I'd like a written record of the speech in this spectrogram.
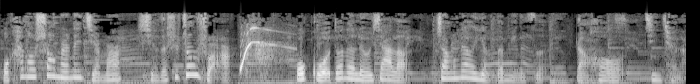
我看到上面那姐们儿写的是郑爽，我果断的留下了张靓颖的名字，然后进去了。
